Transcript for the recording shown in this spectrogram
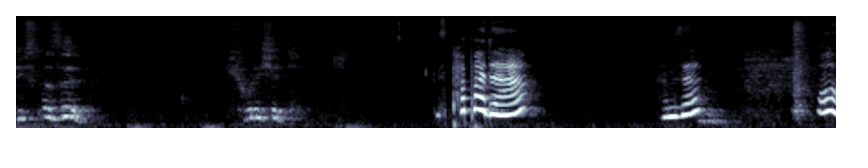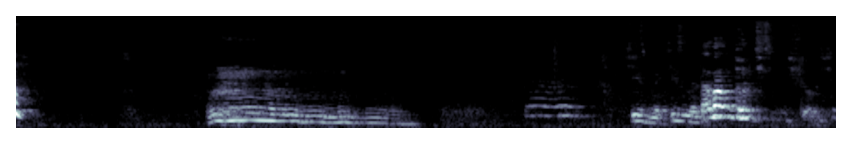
Ist passiert? Ich hole ich jetzt. Ist Papa da? Hamza? Oh. Çizme çizme. Tamam dur çizme. Şu şu.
